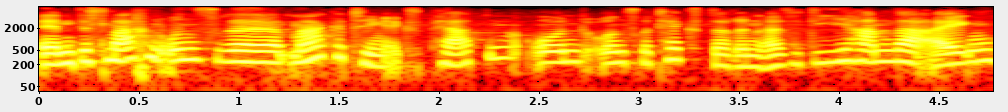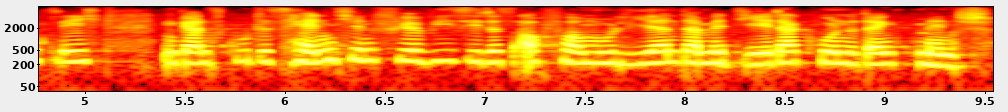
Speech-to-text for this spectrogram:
Ähm, das machen unsere Marketing-Experten und unsere Texterinnen. Also die haben da eigentlich ein ganz gutes Händchen für, wie sie das auch formulieren, damit jeder Kunde denkt, Mensch,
